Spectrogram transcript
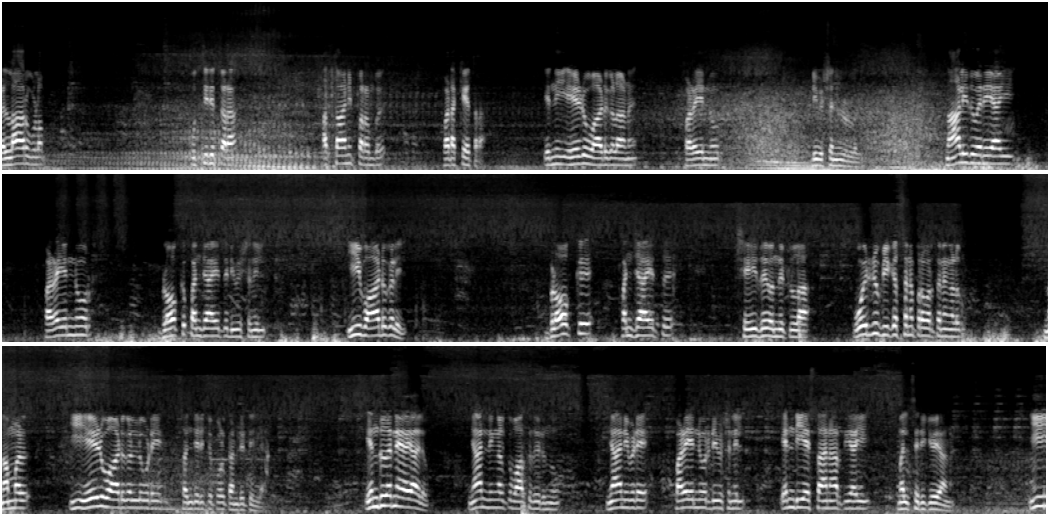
വെള്ളാറുകുളം കുത്തിരിത്തറ അത്താണിപ്പറമ്പ് വടക്കേത്തറ എന്നീ ഏഴ് വാർഡുകളാണ് പഴയന്നൂർ ഡിവിഷനിലുള്ളത്. നാളിതുവരെയായി പഴയന്നൂർ ബ്ലോക്ക് പഞ്ചായത്ത് ഡിവിഷനിൽ ഈ വാർഡുകളിൽ ബ്ലോക്ക് പഞ്ചായത്ത് ചെയ്ത് വന്നിട്ടുള്ള ഒരു വികസന പ്രവർത്തനങ്ങളും നമ്മൾ ഈ ഏഴ് വാർഡുകളിലൂടെ സഞ്ചരിച്ചപ്പോൾ കണ്ടിട്ടില്ല. എന്തു തന്നെയായാലും ഞാൻ നിങ്ങൾക്ക് വാക്ക് തരുന്നു. ഞാനിവിടെ പഴയന്നൂർ ഡിവിഷനിൽ എൻ ഡി എ സ്ഥാനാർത്ഥിയായി മത്സരിക്കുകയാണ്. ഈ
